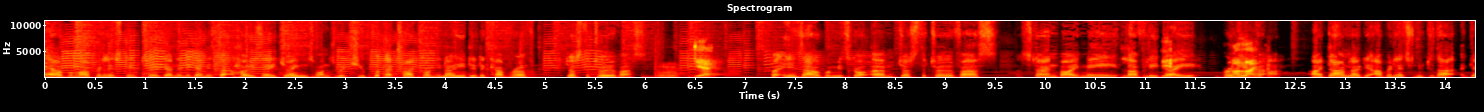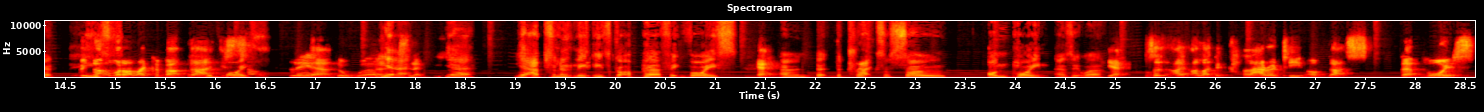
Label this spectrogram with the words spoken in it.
Other album I've been listening to again and again is that Jose James ones, which you put that track on. You know, he did a cover of Just the Two of Us. Yeah. But his album has got um, Just the Two of Us, Stand By Me, Lovely Yeah, Day. Brilliant. like but I, I downloaded it. I've been listening to that again. But you know what I like about that? good It's voice. so clear, the words. Yeah, and it- yeah, yeah, absolutely. He's got a perfect voice, Yeah. and the, the tracks are so on point, as it were. Yeah. So I, I like the clarity of that that voice.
